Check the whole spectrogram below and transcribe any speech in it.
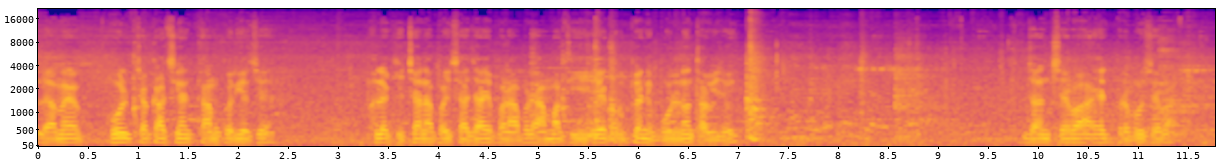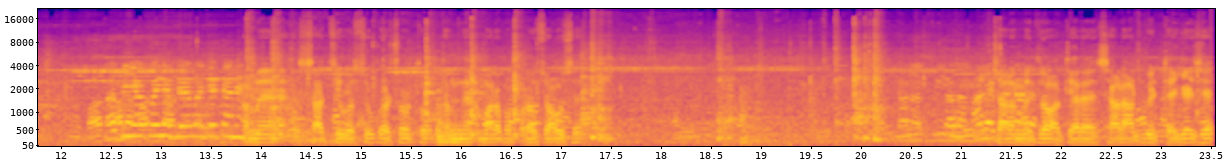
એટલે અમે ફૂલ ચકાસીને જ કામ કરીએ છીએ. ભલે ખીચાના પૈસા જાય પણ આપણે આમાંથી એક રૂપિયાની ભૂલ ન થવી જોઈએ. જન સેવા એ જ પ્રભુ સેવા. તમે સાચી વસ્તુ કરશો તો તમને અમારા પર ભરોસો આવશે. ચાલો મિત્રો, અત્યારે સાડા આઠ મિનિટ થઈ ગઈ છે.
